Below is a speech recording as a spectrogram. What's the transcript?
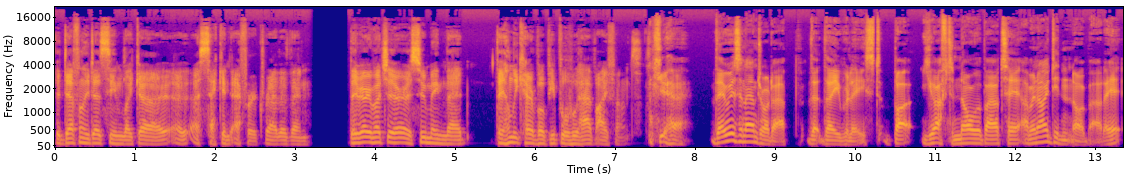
It definitely does seem like a, a, a second effort rather than they very much are assuming that they only care about people who have iPhones. Yeah. There is an Android app that they released, but you have to know about it. I mean, I didn't know about it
